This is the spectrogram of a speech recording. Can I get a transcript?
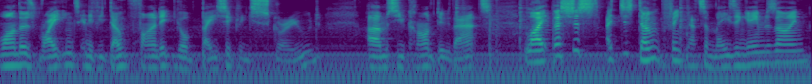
one of those writings, and if you don't find it, you're basically screwed um, so you can't do that. Like, that's just, I just don't think that's amazing game design.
